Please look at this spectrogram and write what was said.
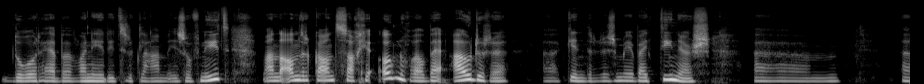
doorhebben wanneer iets reclame is of niet. Maar aan de andere kant zag je ook nog wel bij oudere eh, kinderen, dus meer bij tieners. ehm, eh,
